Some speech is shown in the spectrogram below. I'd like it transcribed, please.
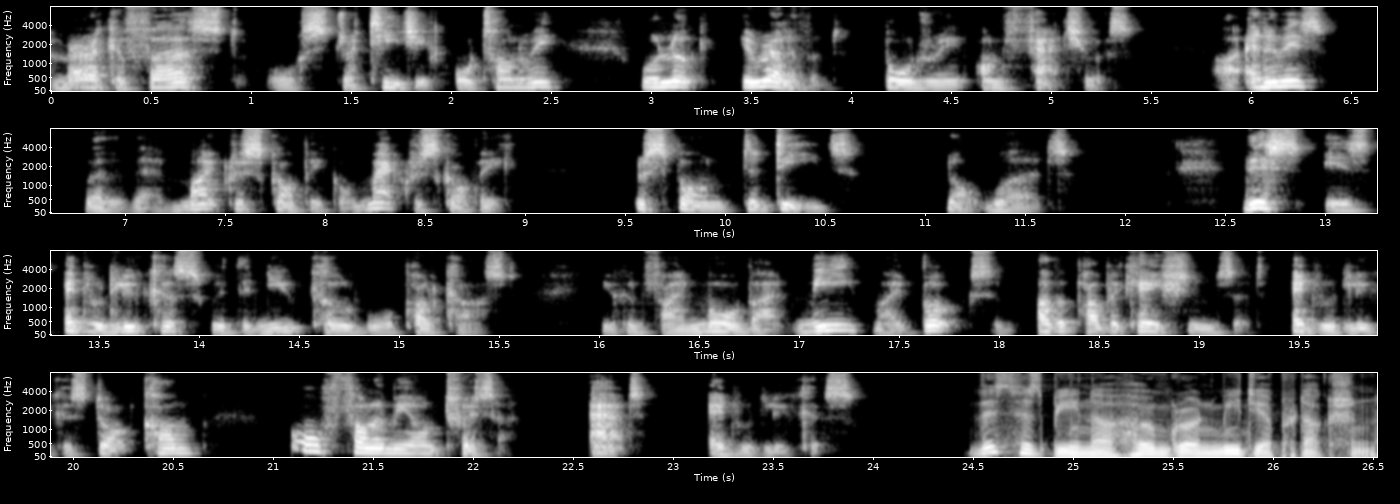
America First or strategic autonomy will look irrelevant, bordering on fatuous. Our enemies, whether they're microscopic or macroscopic, respond to deeds not words. This is Edward Lucas with the New Cold War podcast. You can find more about me, my books, and other publications at edwardlucas.com or follow me on Twitter at edwardlucas. This has been a homegrown media production.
